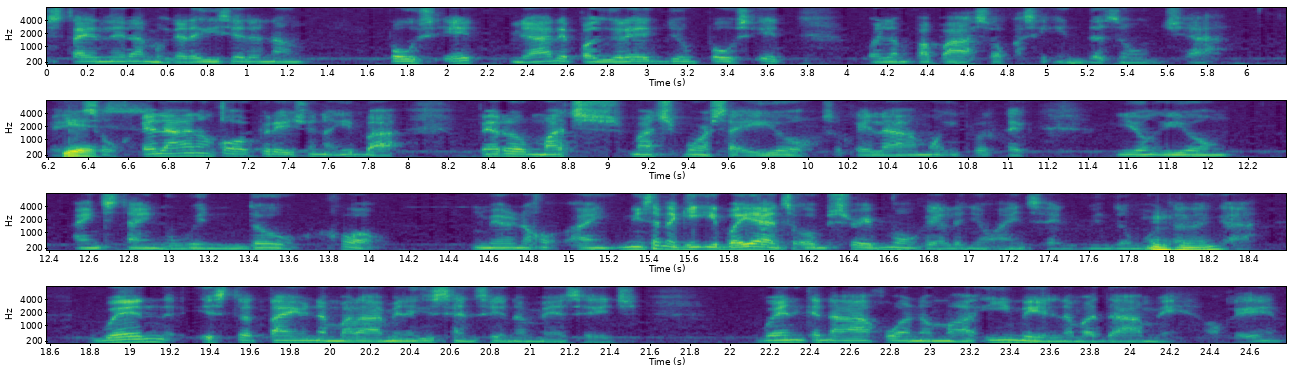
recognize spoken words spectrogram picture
style nila, maglalagay sila ng post-it. Kunyari, pag red yung post-it, walang papasok kasi in the zone siya. Okay? Yes. So, kailangan ng cooperation ng iba, pero much, much more sa iyo. So, kailangan mo i-protect yung iyong Einstein window. Ako, meron ako, ay, minsan nag-iiba yan. So, observe mo kailan yung Einstein window mo mm-hmm. talaga. When is the time na marami nagsisend sa'yo ng message? When ka nakakuha ng mga email na madami? Okay?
